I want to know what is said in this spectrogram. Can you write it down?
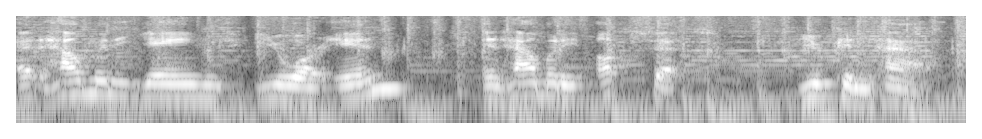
at how many games you are in and how many upsets you can have.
